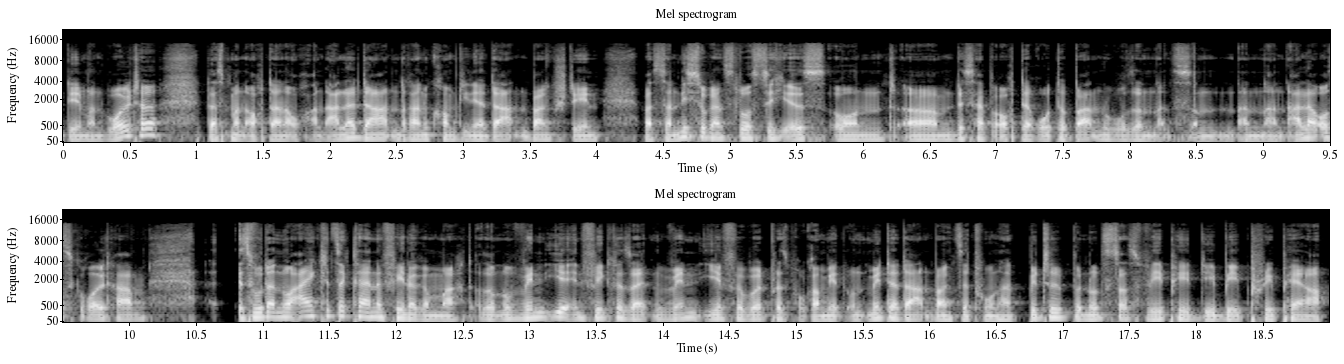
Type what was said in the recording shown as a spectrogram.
den man, wollte, dass man auch dann auch an alle Daten drankommt, die in der Datenbank stehen, was dann nicht so ganz lustig ist und ähm, deshalb auch der rote Button, wo sie das an, an, an alle ausgerollt haben es wurde nur ein klitzekleiner Fehler gemacht. Also nur wenn ihr Entwickler seid, wenn ihr für WordPress programmiert und mit der Datenbank zu tun habt, bitte benutzt das WPDB Prepare.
